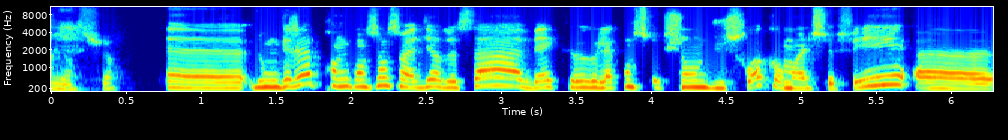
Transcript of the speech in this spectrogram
Bien sûr. Euh, donc déjà prendre conscience, on va dire, de ça avec euh, la construction du soi, comment elle se fait euh,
